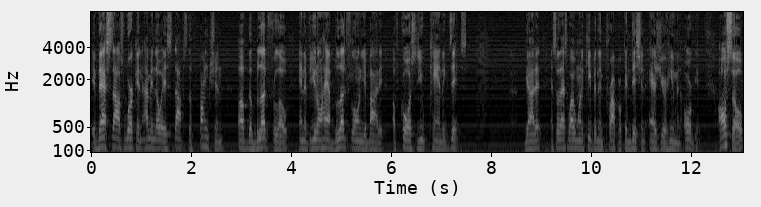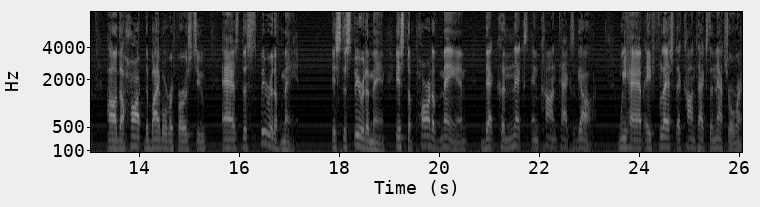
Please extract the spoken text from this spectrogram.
If that stops working, how many know it stops the function of the blood flow? And if you don't have blood flow in your body, of course, you can't exist. Got it? And so that's why we want to keep it in proper condition as your human organ. Also, uh, the heart, the Bible refers to as the spirit of man. It's the spirit of man. It's the part of man that connects and contacts God. We have a flesh that contacts the natural realm.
